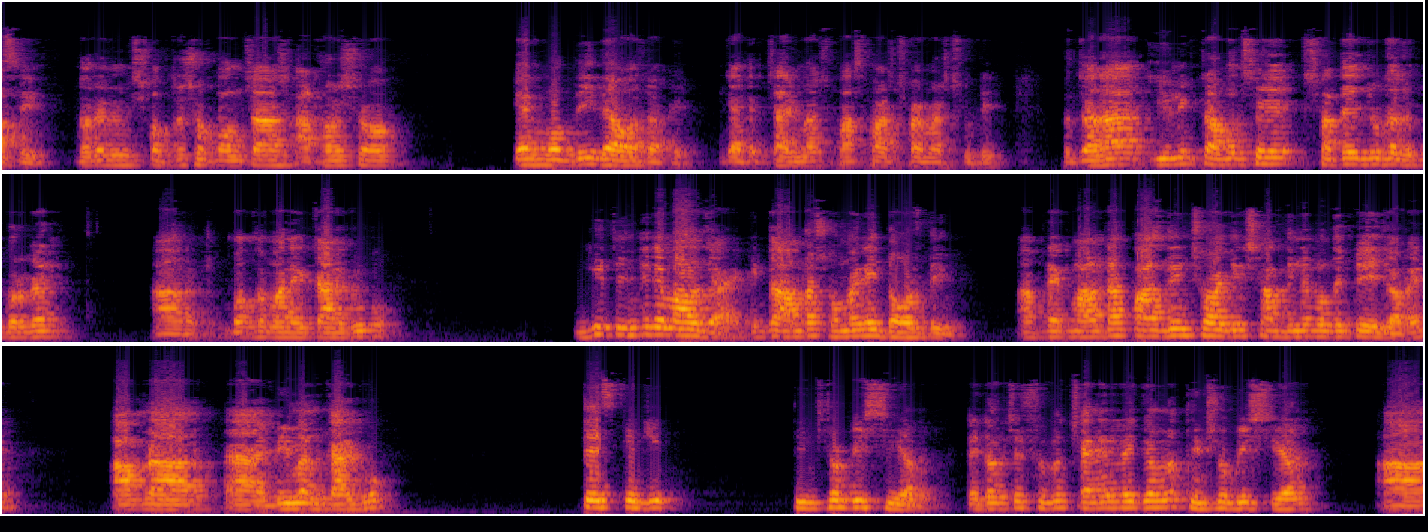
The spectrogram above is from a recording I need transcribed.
আছে। ধরেন সতেরোশো পঞ্চাশ, আঠারোশো, এর মধ্যেই দেওয়া যাবে, যাদের চার মাস, পাঁচ মাস, ছয় মাস ছুটি। তো যারা ইউনিক ট্রাভেলস এর সাথে যোগাযোগ করবেন, আর বর্তমানে কার্গো দুই তিন দিনে মাল যায়, কিন্তু আমরা সময় নেই দশ দিন। আপনি মালটা পাঁচ দিন, ছয় দিন, সাত দিনের মধ্যে পেয়ে যাবেন। আপনার বিমান কার্গো। তেইশ কেজি, তিনশো বিশ রিয়াল এটা হচ্ছে শুধু চ্যানেলের জন্য তিনশো বিশ রিয়াল আর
